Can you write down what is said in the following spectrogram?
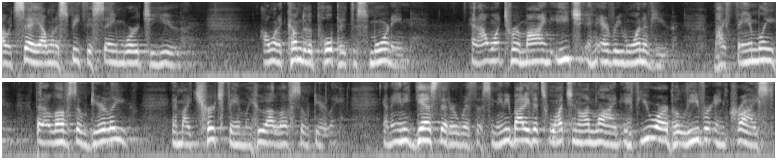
I would say I want to speak this same word to you. I want to come to the pulpit this morning and I want to remind each and every one of you, my family that I love so dearly, and my church family, who I love so dearly, and any guests that are with us, and anybody that's watching online, if you are a believer in Christ,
